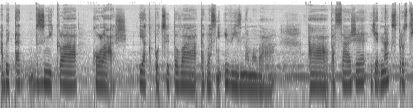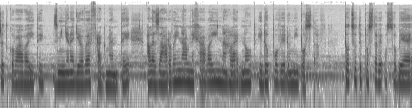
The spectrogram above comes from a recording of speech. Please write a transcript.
aby tak vznikla koláž, jak pocitová, tak vlastně i významová. A pasáže jednak zprostředkovávají ty zmíněné dějové fragmenty, ale zároveň nám nechávají nahlédnout i do povědomí postav. To, co ty postavy o sobě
